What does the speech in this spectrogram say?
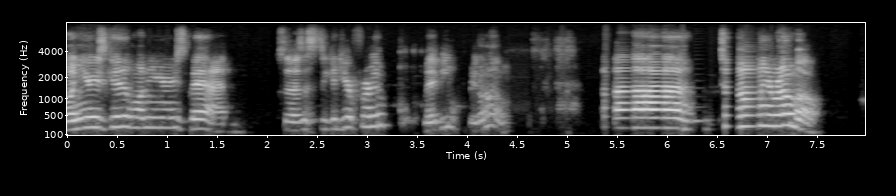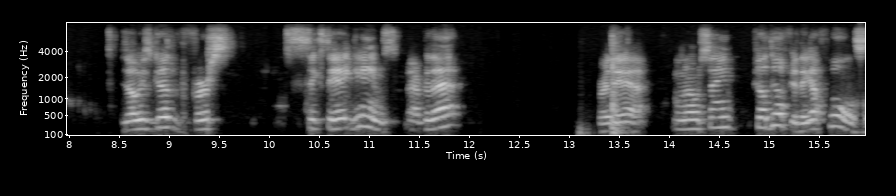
one year he's good, one year he's bad. So is this a good year for him? Maybe we don't know. Uh, Tony Romo. He's always good the first six to eight games. After that, where are they at? You know what I'm saying? Philadelphia, they got Foles.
